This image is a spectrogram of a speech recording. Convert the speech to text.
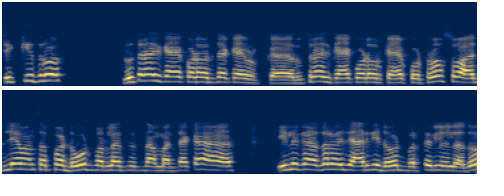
ತಿಕ್ಕಿದ್ರು. ಋತುರಾಜ್ ಗಾಯಕ್ವಾಡ್ ಅವ್ರ ಕೈ ಋತುರಾಜ್ ಗಾಯಕ್ವಾಡ್ ಅವ್ರ ಕೈ ಕೊಟ್ರು. ಸೊ ಅಲ್ಲೇ ಒಂದು ಸ್ವಲ್ಪ ಡೌಟ್ ಬರ್ಲತ್ತಿತ್ತು ನಮ್ಮ ಅಂತಕ. ಇಲ್ಲಿಗೆ ಅದರ್ವೈಸ್ ಯಾರಿಗೆ ಡೌಟ್ ಬರ್ತಿರ್ಲಿಲ್ಲ ಅದು.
